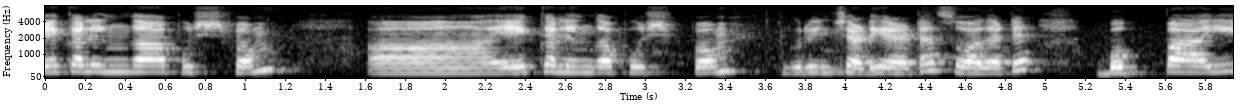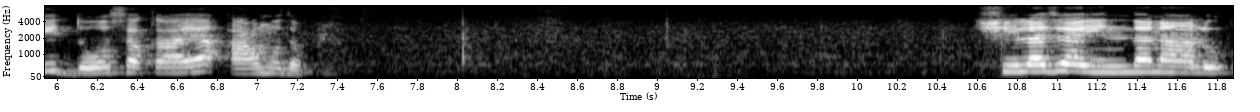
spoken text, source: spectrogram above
ఏకలింగ పుష్పం ఏకలింగ పుష్పం గురించి అడిగాడట సో అదటే బొప్పాయి దోసకాయ ఆముదం. శిలజ ఇంధనాలు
